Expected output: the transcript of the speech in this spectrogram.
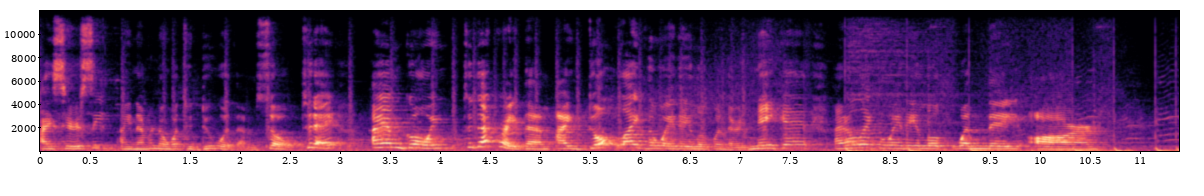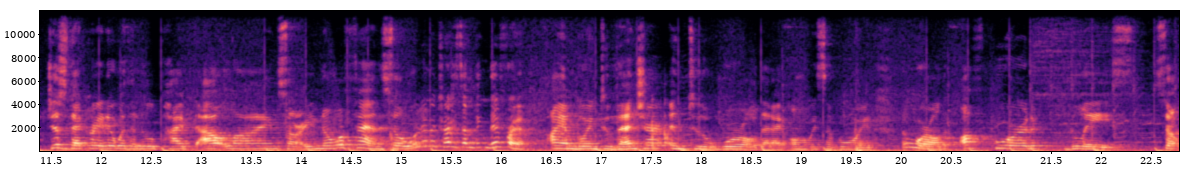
I seriously, I never know what to do with them. So today I am going to decorate them. I don't like the way they look when they're naked. I don't like the way they look when they are just decorate it with a little piped outline. Sorry, no offense. So we're gonna try something different. I am going to venture into the world that I always avoid, the world of poured glaze. So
